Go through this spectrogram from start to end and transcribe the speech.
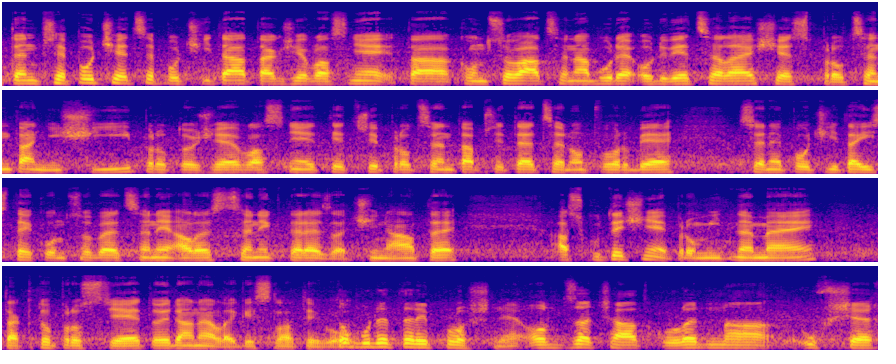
ten přepočet se počítá tak, že vlastně ta koncová cena bude o 2,6% nižší, protože vlastně ty 3% při té cenotvorbě se nepočítají z té koncové ceny, ale z ceny, které začínáte. A skutečně je promítneme, tak to prostě je, to je dané legislativou. To bude tedy plošně od začátku ledna u všech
